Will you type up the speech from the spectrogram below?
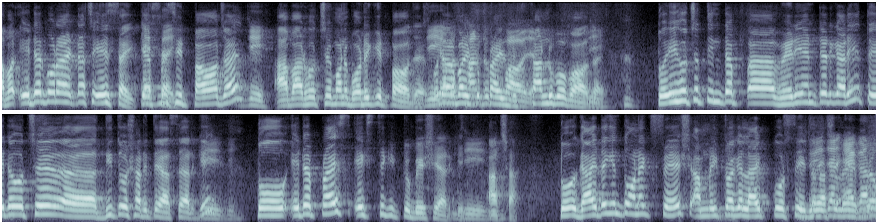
আবার এটার পর একটা আছে এসআই SI সিট পাওয়া যায় আবার হচ্ছে মানে বডি কিট পাওয়া যায়। ওটার আবার একটু প্রাইস যায়। পাওয়া যায়। তো এই হচ্ছে তিনটা ভেরিয়েন্টের গাড়ি। তো এটা হচ্ছে দ্বিতীয় সারিতে আছে আর কি। তো এটার প্রাইস এক্স থেকে একটু বেশি আর কি। আচ্ছা। তো গাড়িটা কিন্তু অনেক ফ্রেশ আমরা একটু আগে লাইভ করছি এই জন্য আসলে এগারো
